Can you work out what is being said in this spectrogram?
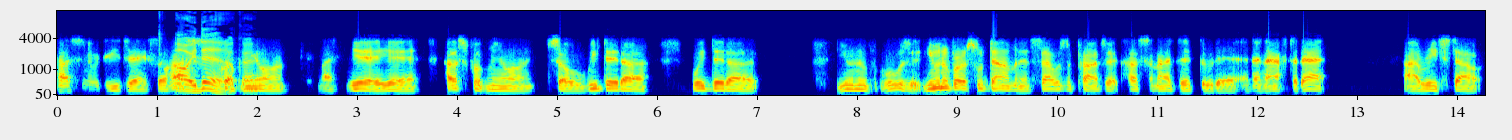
Huss knew DJ, so Huss Oh, he did? put Okay. me on. Like, yeah, yeah, Huss put me on. So we did. Uh, we did. Uh, uni- what was it? Universal Dominance. That was the project Huss and I did through there. And then after that, I reached out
